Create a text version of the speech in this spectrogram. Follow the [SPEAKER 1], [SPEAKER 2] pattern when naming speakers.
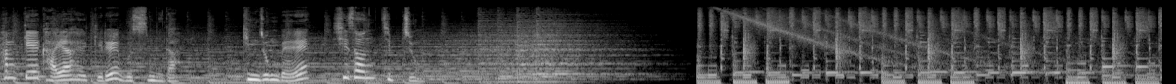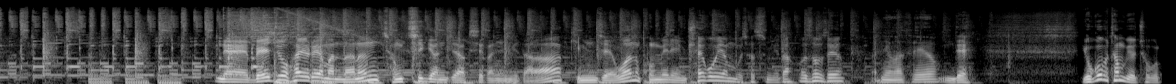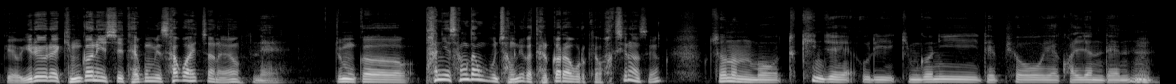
[SPEAKER 1] 함께 가야 할 길을 묻습니다. 김종배의 시선 집중.
[SPEAKER 2] 네, 매주 화요일에 만나는 정치 견제학 시간입니다. 김재원 국민의힘 최고위원 모셨습니다. 어서 오세요.
[SPEAKER 3] 안녕하세요.
[SPEAKER 2] 네. 요거부터 한번 여쭤볼게요. 일요일에 김건희 씨 대국민 사과했잖아요.
[SPEAKER 3] 네.
[SPEAKER 2] 좀 그 판이 상당 부분 정리가 될 거라고 그렇게 확신하세요?
[SPEAKER 3] 저는 뭐 특히 이제 우리 김건희 대표에 관련된 음.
